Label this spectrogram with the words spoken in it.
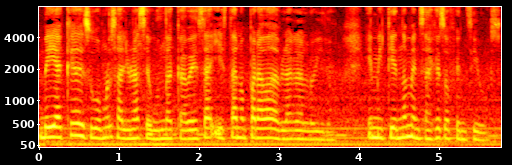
Veía que de su hombro salió una segunda cabeza y ésta no paraba de hablar al oído, emitiendo mensajes ofensivos.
